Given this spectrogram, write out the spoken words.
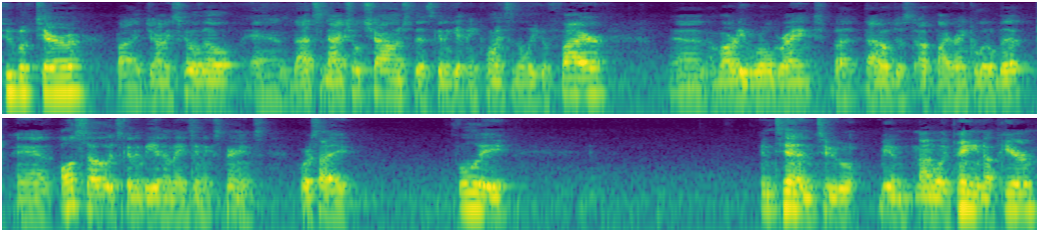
Tube of Terror by Johnny Scoville, and that's an actual challenge that's going to get me points in the League of Fire. And I'm already world ranked, but that'll just up my rank a little bit. And also, it's going to be an amazing experience. Of course, I fully intend to be in not only pain up here,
